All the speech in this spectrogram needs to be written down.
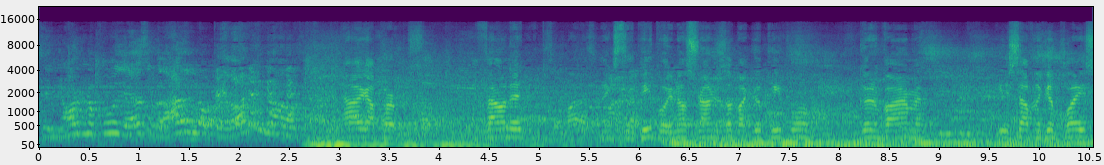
Señor, no puedo llegar perdónenos. Now I got purpose. I found it thanks to the people. You know, surround yourself by good people, good environment, get yourself in a good place,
